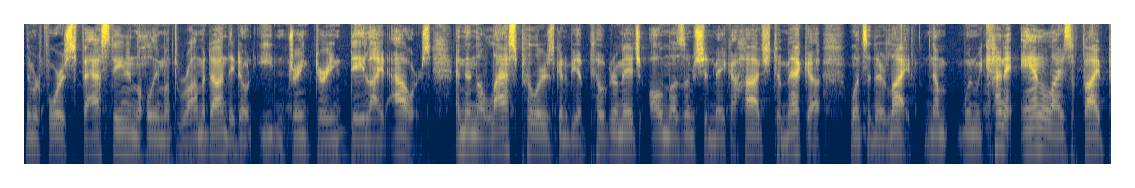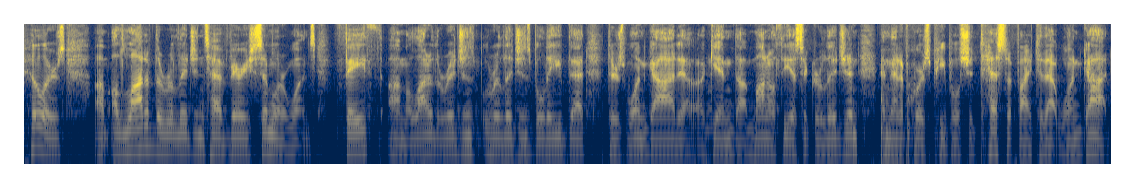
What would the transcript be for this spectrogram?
Number four is fasting in the holy month of Ramadan. They don't eat and drink during daylight hours. And then the last pillar is going to be a pilgrimage. All Muslims should make a Hajj to Mecca once in their life. Now, when we kind of analyze the five pillars, um, a lot of the religions have very similar ones faith. Um, a lot of the religions, religions believe that there's one God, uh, again, the monotheistic religion, and that, of course, people should testify to that one God.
